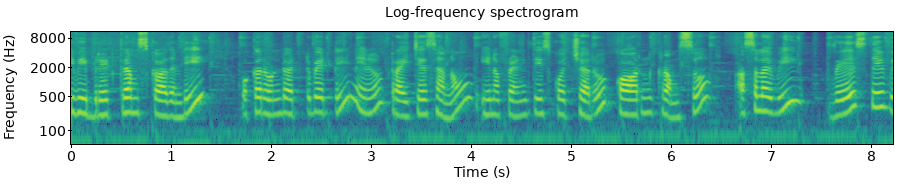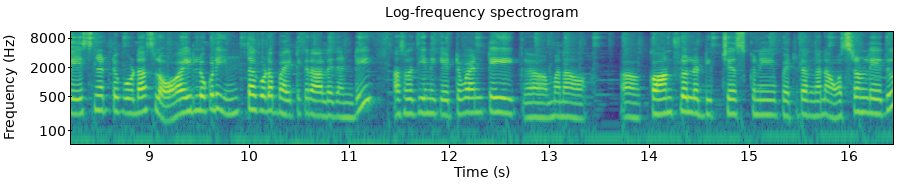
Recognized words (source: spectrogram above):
ఇవి బ్రెడ్ క్రమ్స్ కాదండి. ఒక రెండు అట్టు పెట్టి నేను ట్రై చేశాను. ఈయన ఫ్రెండ్ తీసుకొచ్చారు కార్న్ క్రమ్స్. అసలు అవి వేస్తే వేసినట్టు కూడా అసలు ఆయిల్లో కూడా ఇంత కూడా బయటకు రాలేదండి. అసలు దీనికి ఎటువంటి మన కార్న్ఫ్లోర్లో డిప్ చేసుకుని పెట్టడం కానీ అవసరం లేదు.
